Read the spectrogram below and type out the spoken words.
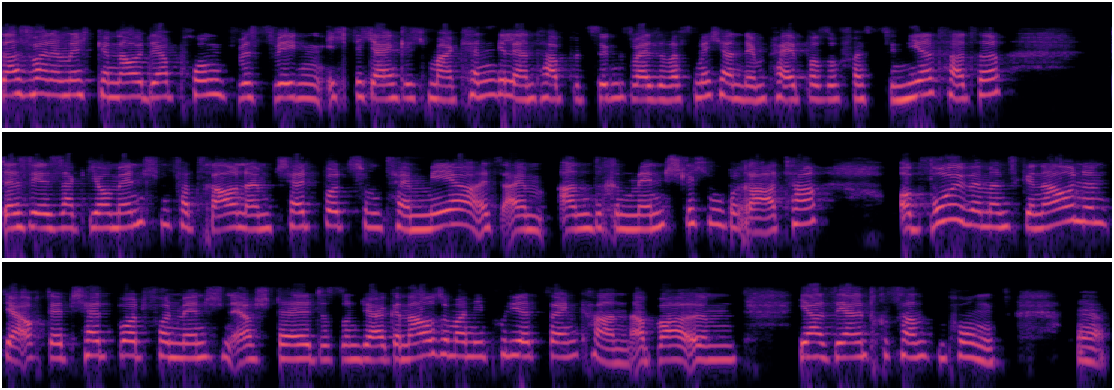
Das war nämlich genau der Punkt, weswegen ich dich eigentlich mal kennengelernt habe, beziehungsweise was mich an dem Paper so fasziniert hatte, dass ihr sagt, ja, Menschen vertrauen einem Chatbot zum Teil mehr als einem anderen menschlichen Berater, obwohl, wenn man es genau nimmt, ja auch der Chatbot von Menschen erstellt ist und ja genauso manipuliert sein kann. Aber ähm, ja, sehr interessanten Punkt. Ja.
